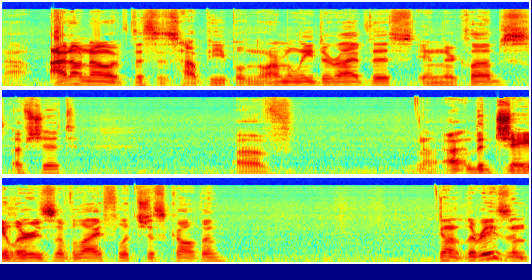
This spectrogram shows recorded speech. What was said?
Now, I don't know if this is how people normally derive this in their clubs of shit. Of uh, the jailers of life, let's just call them. You know, the reason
